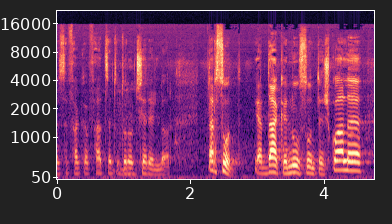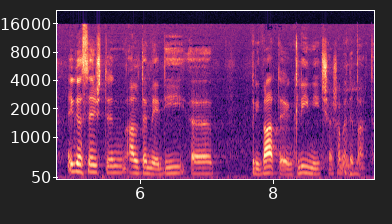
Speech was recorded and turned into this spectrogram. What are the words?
să facă față tuturor mm. cererilor. Dar sunt. Iar dacă nu sunt în școală, îi găsești în alte medii uh, private, în clinici și așa mai mm. departe.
